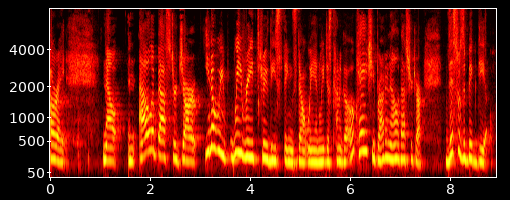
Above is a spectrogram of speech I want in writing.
all right. Now, an alabaster jar, you know, we, we read through these things, don't we? And we just kind of go, okay, she brought an alabaster jar. This was a big deal.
